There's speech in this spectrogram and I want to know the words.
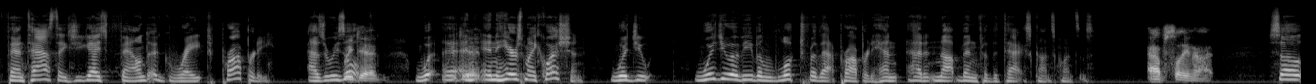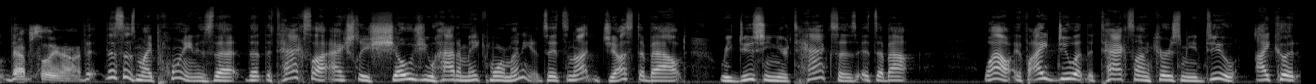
fantastic. You guys found a great property as a result. We did. And, and here's my question: Would you would you have even looked for that property had, had it not been for the tax consequences? Absolutely not. So th- absolutely not. Th- this is my point: is that that the tax law actually shows you how to make more money. It's it's not just about reducing your taxes. It's about wow, if I do what the tax law encourages me to do, I could,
